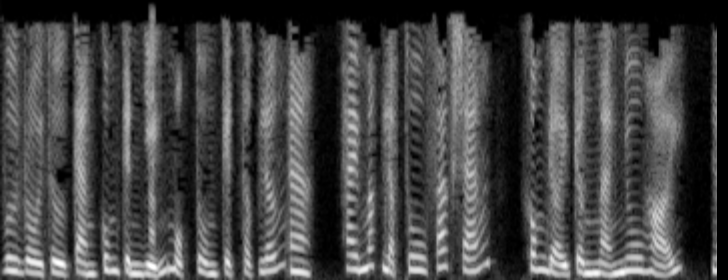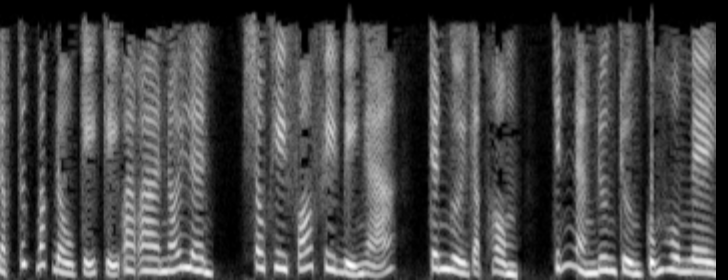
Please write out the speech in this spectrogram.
vừa rồi thừa càng cung trình diễn một tuần kịch thật lớn à, hai mắt Lập Thu phát sáng, không đợi Trần mạng Nhu hỏi, lập tức bắt đầu kỹ kỹ oa oa nói lên, sau khi Phó Phi bị ngã, trên người gặp hồng, chính nàng đương trường cũng hôn mê,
